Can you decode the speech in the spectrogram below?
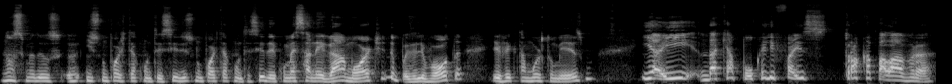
Nossa, meu Deus, eu- isso não pode ter acontecido, isso não pode ter acontecido. Ele começa a negar a morte, depois ele volta, ele vê que tá morto mesmo. E aí, daqui a pouco, ele faz. troca a palavra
